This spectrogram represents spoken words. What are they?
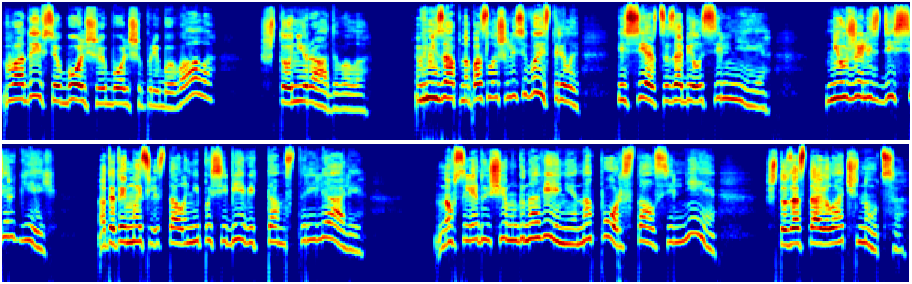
Воды все больше и больше прибывало, что не радовало. Внезапно послышались выстрелы, и сердце забилось сильнее. Неужели здесь Сергей? От этой мысли стало не по себе, ведь там стреляли. Но в следующее мгновение напор стал сильнее, что заставило очнуться.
